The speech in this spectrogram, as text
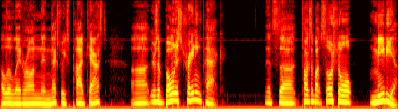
a little later on in next week's podcast. Uh, there's a bonus training pack that uh, talks about social media.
